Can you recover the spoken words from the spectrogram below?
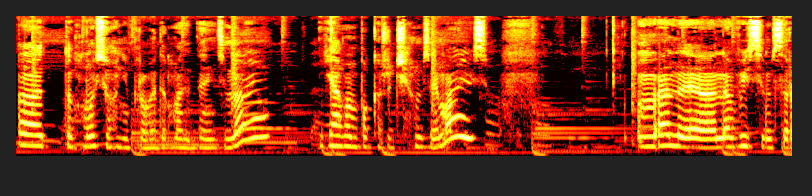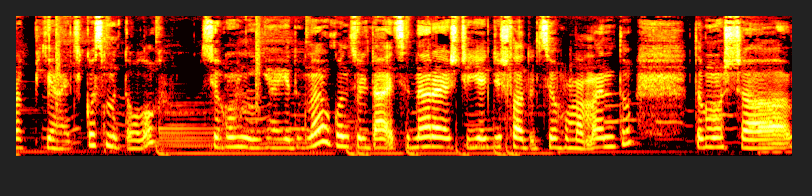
А, Тому сьогодні проведемо день зі мною. Я вам покажу, чим займаюсь. У мене на 8.45 косметолог. Сьогодні я йду на консультацію. Нарешті я дійшла до цього моменту, тому що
